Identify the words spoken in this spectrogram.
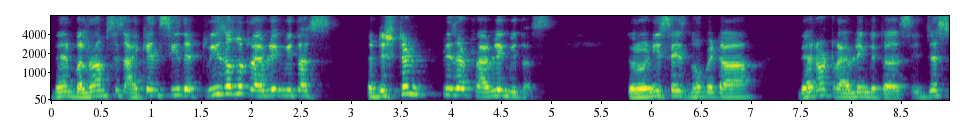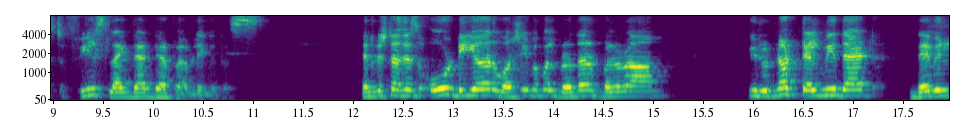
Then Balram says, I can see the trees also traveling with us. The distant trees are traveling with us. Rohini says, No, beta, they are not traveling with us. It just feels like that they are traveling with us. Then Krishna says, Oh dear, worshipable brother Balaram, you did not tell me that they will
